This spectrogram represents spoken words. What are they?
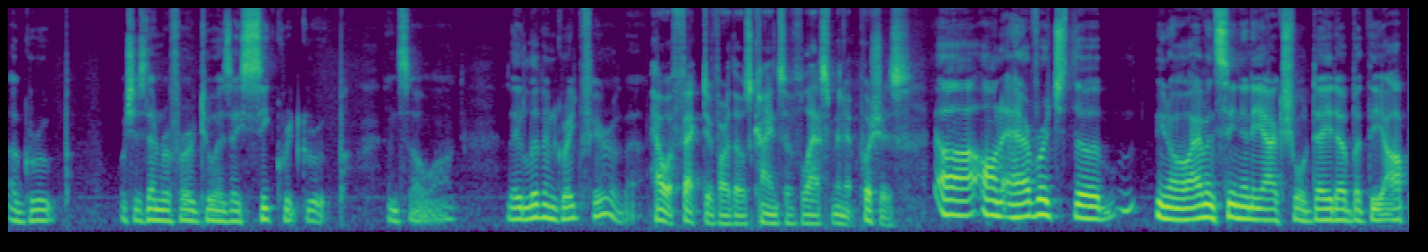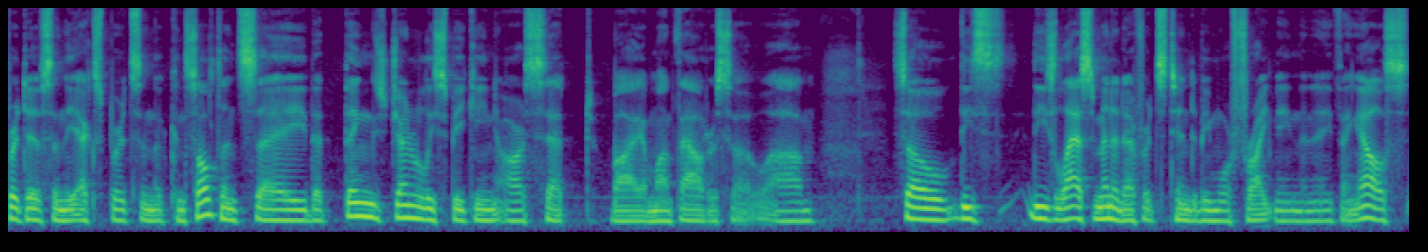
a group, which is then referred to as a secret group, and so on. They live in great fear of that. How effective are those kinds of last-minute pushes? Uh, on average, the you know I haven't seen any actual data, but the operatives and the experts and the consultants say that things, generally speaking, are set by a month out or so. Um, so these these last minute efforts tend to be more frightening than anything else.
